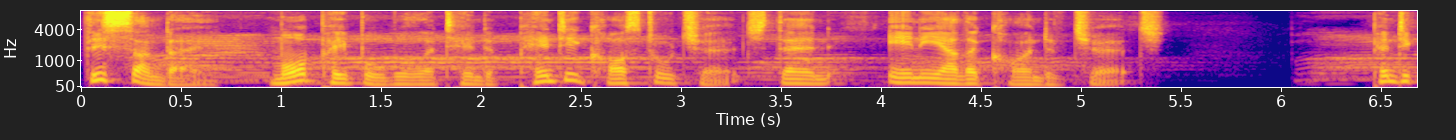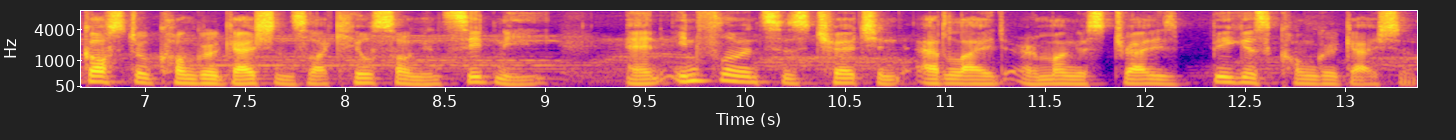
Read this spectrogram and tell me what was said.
This Sunday, more people will attend a Pentecostal church than any other kind of church. Pentecostal congregations like Hillsong in Sydney and Influencers Church in Adelaide are among Australia's biggest congregations.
